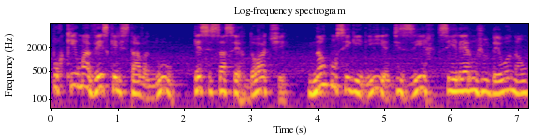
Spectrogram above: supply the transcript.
Porque uma vez que ele estava nu, esse sacerdote não conseguiria dizer se ele era um judeu ou não.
